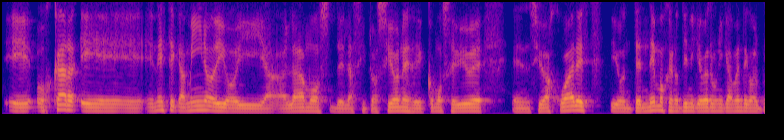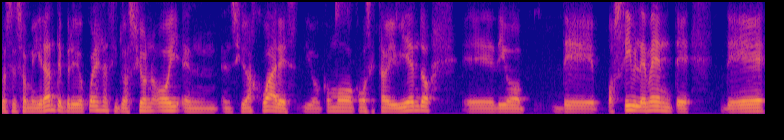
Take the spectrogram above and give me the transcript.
Eh, Oscar, eh, en este camino, digo, y hablamos de las situaciones, de cómo se vive en Ciudad Juárez, digo, entendemos que no tiene que ver únicamente con el proceso migrante, pero ¿cuál es la situación hoy en, Ciudad Juárez? Digo, ¿cómo, cómo se está viviendo? Eh, digo, de posiblemente de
